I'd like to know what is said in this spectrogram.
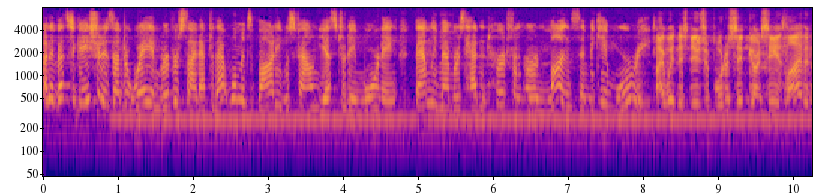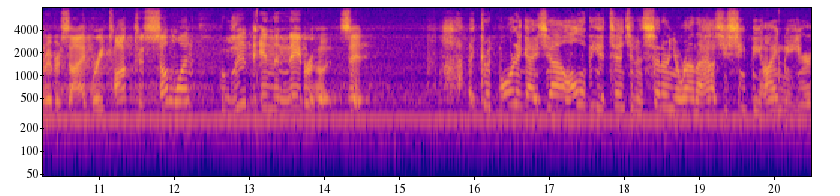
An investigation is underway in Riverside after that woman's body was found yesterday morning. Family members hadn't heard from her in months and became worried. Eyewitness News reporter Sid Garcia is live in Riverside where he talked to someone who lived in the neighborhood. Sid. Good morning, guys. Yeah, all of the attention is centering around the house you see behind me here.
